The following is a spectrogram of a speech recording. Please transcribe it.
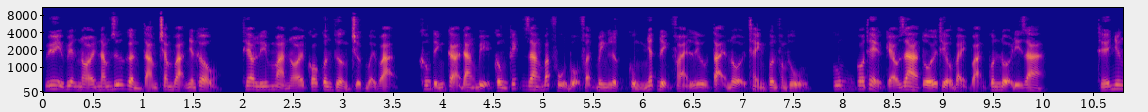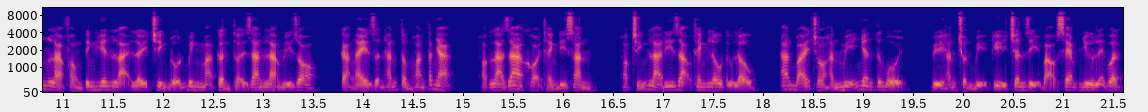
Uy viên nói nắm giữ gần tám trăm vạn nhân khẩu, theo lý mà nói có quân thường trực mười vạn, không tính cả đang bị công kích giang bắc phủ bộ phận binh lực cùng nhất định phải lưu tại nội thành quân phòng thủ, cũng có thể kéo ra tối thiểu bảy vạn quân đội đi ra. Thế nhưng là phòng tinh hiên lại lấy chỉnh đốn binh mã cần thời gian làm lý do, cả ngày dẫn hắn tầm hoan tác nhạc, hoặc là ra khỏi thành đi săn, hoặc chính là đi dạo thanh lâu từ lâu, an bài cho hắn mỹ nhân tương bồi, vì hắn chuẩn bị kỳ chân dị bảo xem như lễ vật.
